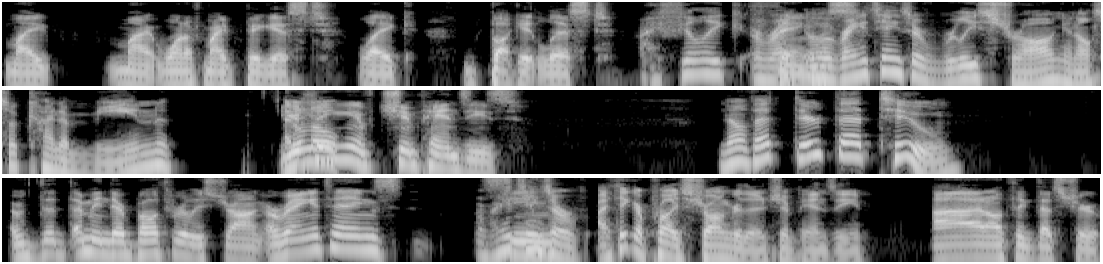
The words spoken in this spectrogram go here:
my my one of my biggest like bucket list. I feel like orang- Things. orangutans are really strong and also kind of mean. You're don't know- thinking of chimpanzees. No, that they're that too. I mean, they're both really strong. Orangutans, Orangutans Seem- are, I think, are probably stronger than a chimpanzee. I don't think that's true.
